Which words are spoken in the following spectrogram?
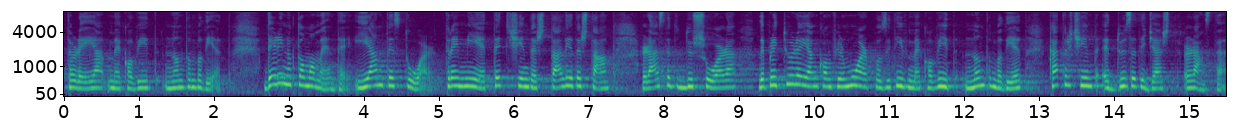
të reja me Covid nëntëmbëdhjetë. Deri në këto momente janë testuar tre mijë e tetëqind e shtatëdhjetë e shtatë raste të dyshuara dhe prej tyre janë konfirmuar pozitivë me Covid nëntëmbëdhjetë katërqind e dyzet e gjashtë raste.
